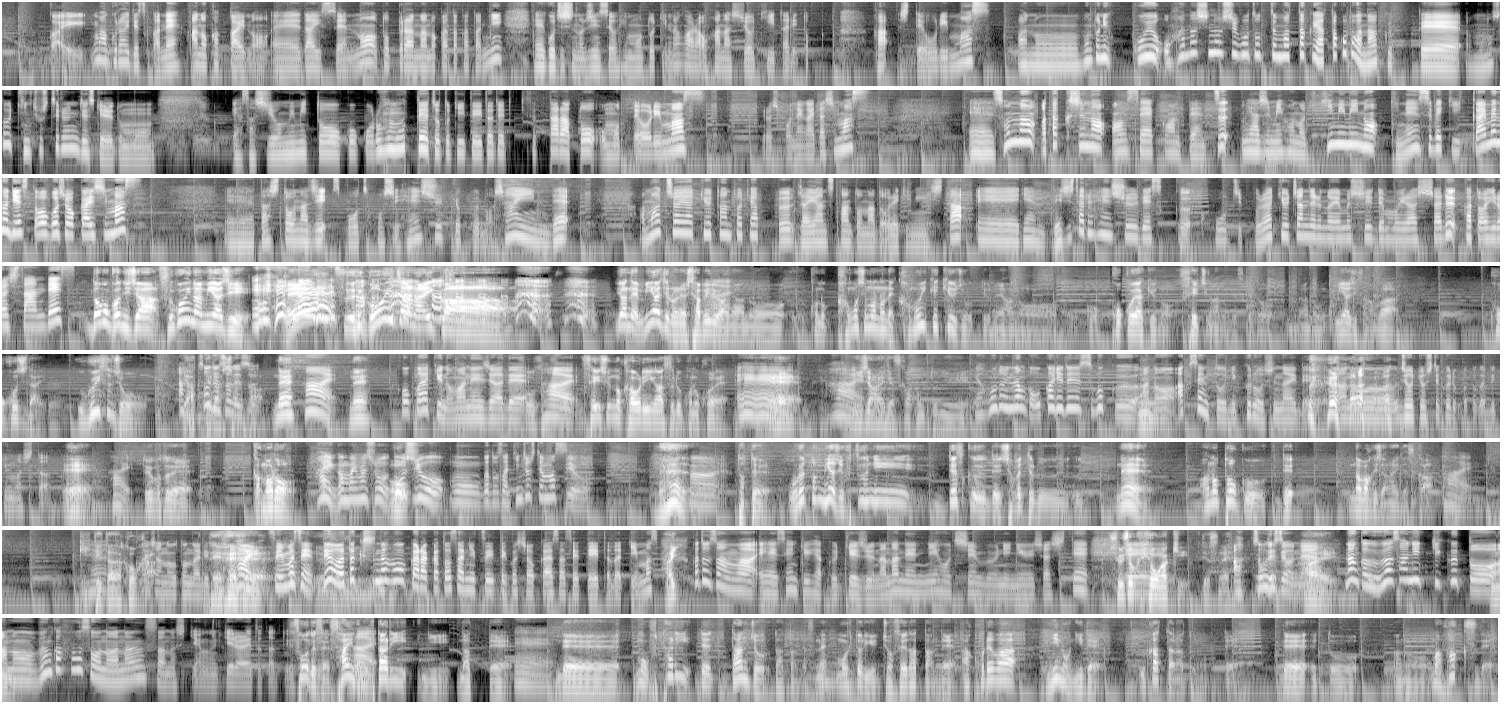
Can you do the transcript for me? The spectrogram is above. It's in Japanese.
回、まあ、ぐらいですかねあの各界の、えー第一線のトップランナーの方々に、えーご自身の人生を紐解きながらお話を聞いたりとかしております。あのー本当にこういうお話の仕事って全くやったことがなくってものすごい緊張してるんですけれども優しいお耳と心を持ってちょっと聞いていただけたらと思っております。よろしくお願いいたします。えーそんな私の音声コンテンツ宮地美穂の聞き耳の記念すべき1回目のゲストをご紹介します、えー私と同じスポーツ報誌編集局の社員でアマチュア野球担当キャップジャイアンツ担当などを歴任した、えー現デジタル編集デスク放置プロ野球チャンネルの MC でもいらっしゃる加藤博さんですどうもこんにちは。すごいな宮地。ええー、すごいじゃないか。いやね宮地のね喋りはね、はあのこの鹿児島のね鴨池球場っていうねあのこう高校野球の聖地があるんですけど、あの宮地さんは高校時代ウグイス城をやってらっしゃった。あそうですそうねはいね。高校野球のマネージャーではい青春の香りがするこの声。ええねはいいいじゃないですか本当に。いや本当になんかおかげですごく、うんあのアクセントに苦労しないで あの上京してくることができました。えはいえということで頑張ろはい頑張りましょう。おどうしようもう加藤さん緊張してますよ。う。ねえ。はい。だって俺と宮地普通にデスクで喋ってるねあのトークでなわけじゃないですかはい。聞いていただこうか、会社のお隣です。え えはい、すいません。では私の方から加藤さんについてご紹介させていただきます。はい。加藤さんは、えー、1997年に放置新聞に入社して、就職氷河期ですね、あ、そうですよね。はい。なんか噂に聞くと、うん。あの文化放送のアナウンサーの試験を受けられてたという。そうですね。最後のはい。2人になって、ええ。でもう2人で男女だったんですね、もう1人女性だったんであこれは2の2で受かったなと思って。でえっとあのまあファックスで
